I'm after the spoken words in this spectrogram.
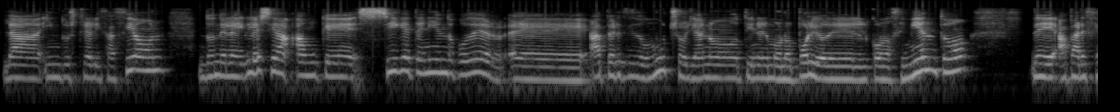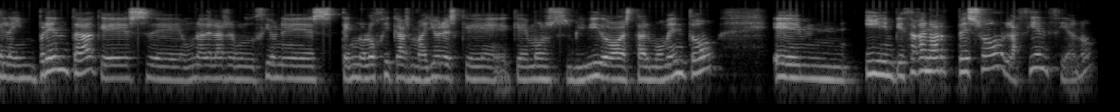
la industrialización, donde la Iglesia, aunque sigue teniendo poder, eh, ha perdido mucho, ya no tiene el monopolio del conocimiento. Eh, aparece la imprenta, que es eh, una de las revoluciones tecnológicas mayores que, hemos vivido hasta el momento. Em, y empieza a ganar peso la ciencia, ¿no?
